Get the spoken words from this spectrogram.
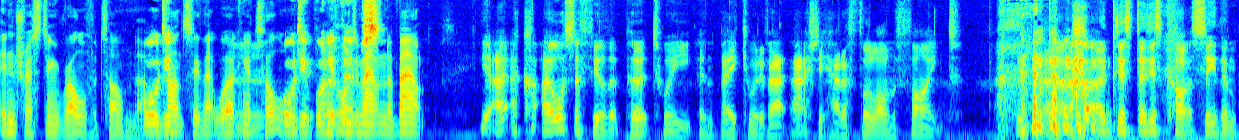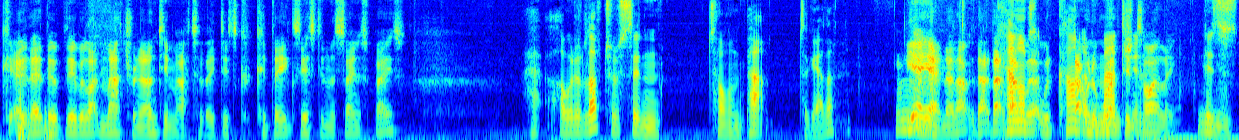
interesting role for Tom, though. Or I did- can't see that working at all. or did one You'd of want them him out and about. Yeah, I, I I also feel that Pertwee and Baker would have a- actually had a full-on fight. Uh, I just, I just can't see them. They, they, they were like matter and antimatter. They just could they exist in the same space? I would have loved to have seen Tom and Pat together. Yeah, yeah. No, that that that, that, Cannot- would- that would that would have worked entirely. It's,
